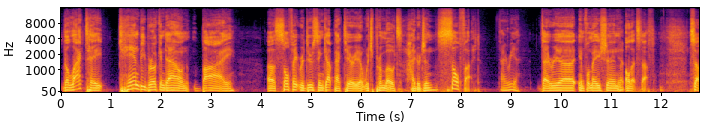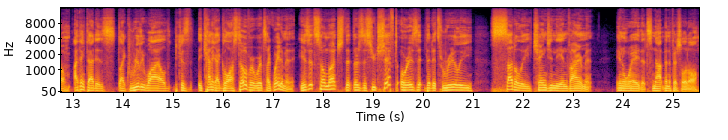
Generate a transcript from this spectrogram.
the lactate can be broken down by uh, sulfate reducing gut bacteria, which promotes hydrogen sulfide Diarrhea. diarrhea, inflammation, Yep. all that stuff. So I think that is like really wild because it kind of got glossed over where it's like, wait a minute, is it so much that there's this huge shift or is it that it's really subtly changing the environment in a way that's not beneficial at all?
